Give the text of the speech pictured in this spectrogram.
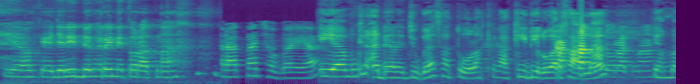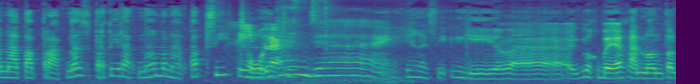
Iya oke, jadi dengerin itu Ratna. Ratna coba ya. Iya, mungkin ada juga satu laki-laki di luar Catat sana itu, Ratna. yang menatap Ratna seperti Ratna menatap si, Si cowok Indra. itu. Anjay. Iya gak sih? Gila. Gue kebayangkan nonton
